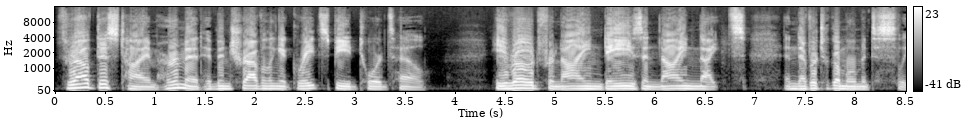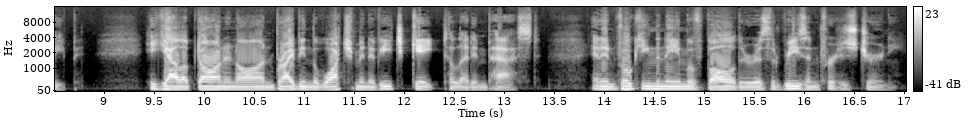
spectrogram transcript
Throughout this time, Hermod had been traveling at great speed towards Hel. He rode for nine days and nine nights, and never took a moment to sleep. He galloped on and on, bribing the watchmen of each gate to let him past, and invoking the name of Balder as the reason for his journey.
